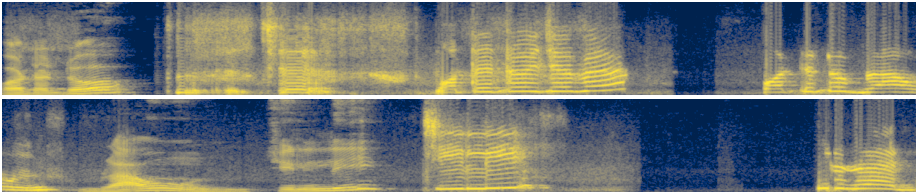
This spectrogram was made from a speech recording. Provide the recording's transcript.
পটেটো পটেটো হিসেবে potato brown brown chilli chilli red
